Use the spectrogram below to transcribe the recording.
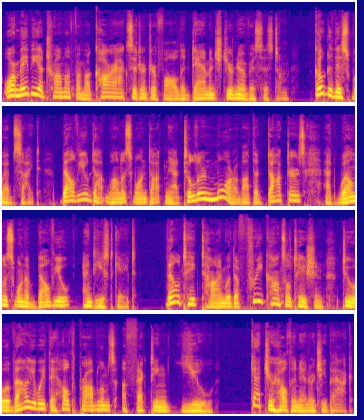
or maybe a trauma from a car accident or fall that damaged your nervous system? Go to this website, bellevue.wellness1.net, to learn more about the doctors at Wellness One of Bellevue and Eastgate. They'll take time with a free consultation to evaluate the health problems affecting you. Get your health and energy back.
